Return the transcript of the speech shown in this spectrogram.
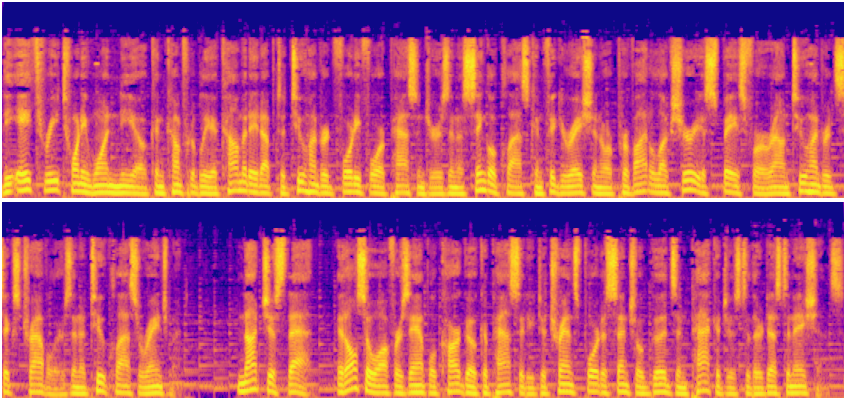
the A321neo can comfortably accommodate up to 244 passengers in a single-class configuration or provide a luxurious space for around 206 travelers in a two-class arrangement. Not just that, it also offers ample cargo capacity to transport essential goods and packages to their destinations.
